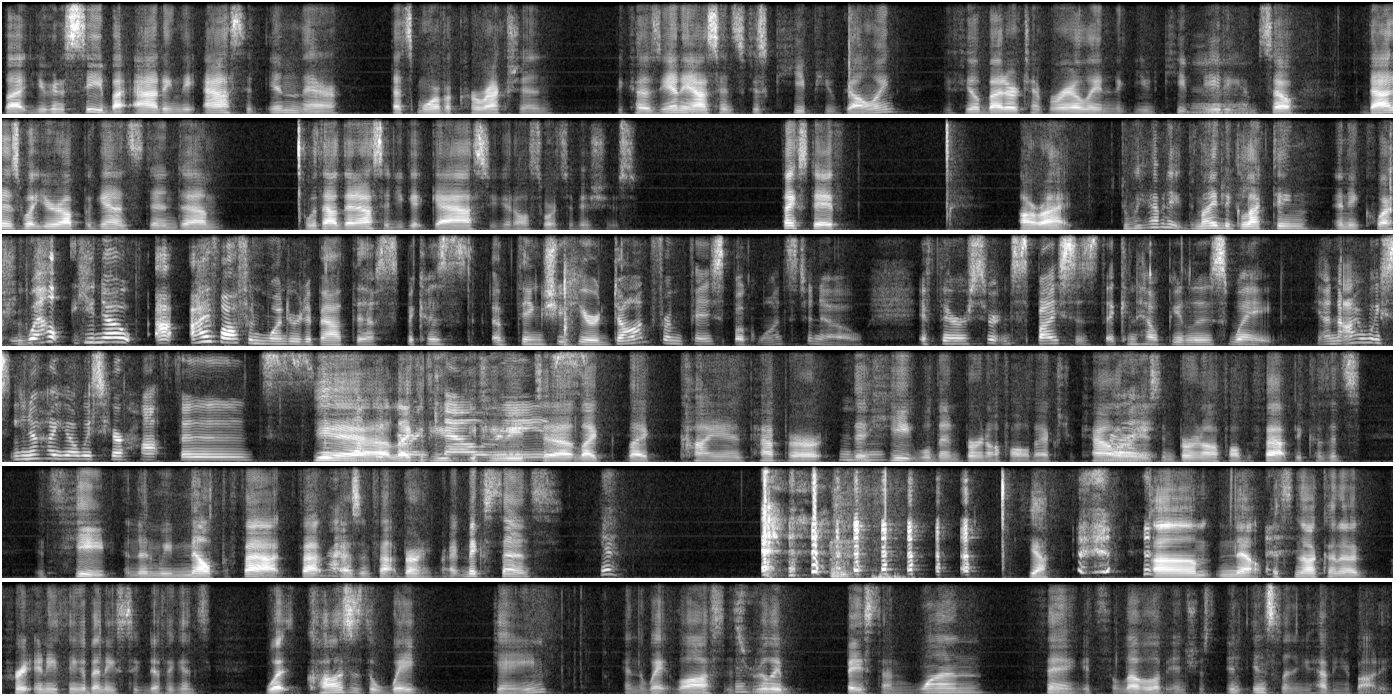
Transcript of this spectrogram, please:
But you're going to see by adding the acid in there, that's more of a correction because the antioxidants just keep you going. You feel better temporarily, and you keep needing Mm. them. So that is what you're up against, and um, without that acid, you get gas, you get all sorts of issues. Thanks, Dave. All right. Do we have any? Am I neglecting any questions? Well, you know, I, I've often wondered about this because of things you hear. Don from Facebook wants to know if there are certain spices that can help you lose weight. And I always, you know how you always hear hot foods. Yeah, like if you if you eat uh, like like cayenne pepper, the Mhm. heat will then burn off all the extra calories Right. and burn off all the fat because it's it's heat, and then we melt the fat, fat Right. as in fat burning, right? Makes sense. Yeah. Um, no, it's not going to create anything of any significance. What causes the weight gain and the weight loss is Mhm. really based on one thing. It's the level of interest in insulin you have in your body.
